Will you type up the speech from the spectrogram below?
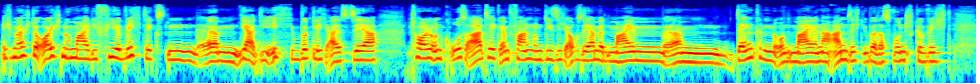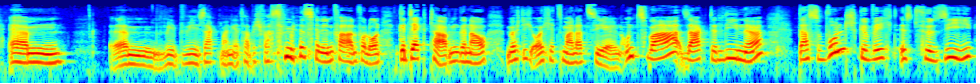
ich möchte euch nur mal die vier wichtigsten, ähm, ja, die ich wirklich als sehr toll und großartig empfand und die sich auch sehr mit meinem ähm, Denken und meiner Ansicht über das Wunschgewicht ähm, ähm, wie, wie sagt man, jetzt habe ich fast ein bisschen den Faden verloren, gedeckt haben, genau, möchte ich euch jetzt mal erzählen. Und zwar sagte Line, das Wunschgewicht ist für sie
